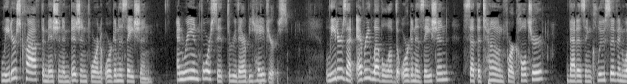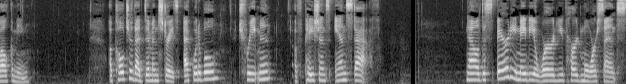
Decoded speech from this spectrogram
Leaders craft the mission and vision for an organization and reinforce it through their behaviors. Leaders at every level of the organization set the tone for a culture that is inclusive and welcoming. A culture that demonstrates equitable treatment of patients and staff. Now, disparity may be a word you've heard more since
